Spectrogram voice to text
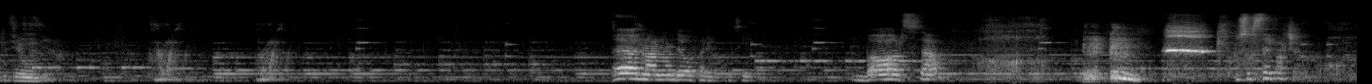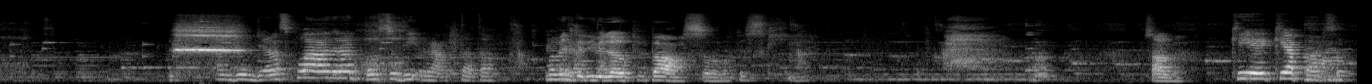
Che ti devo dire? Eh no, non devo fare così. Borsa. Che Cosa stai facendo? Aggiunge alla squadra al posto di Rattata. Ma vedi che di livello più basso, ma che schifo. Salve, Chi, chi è apparso?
